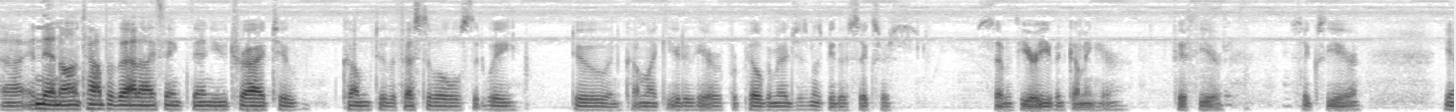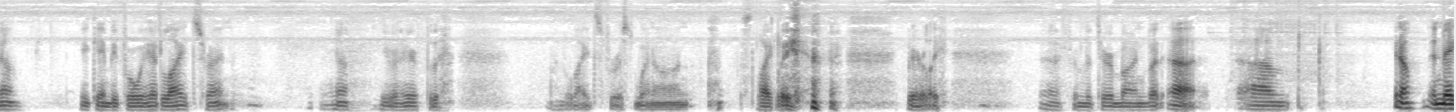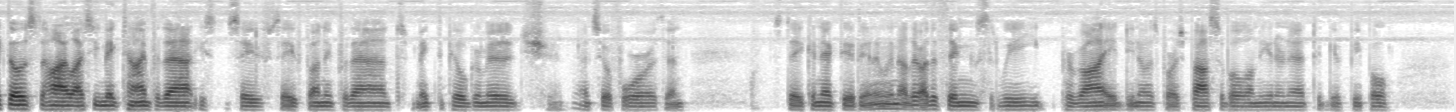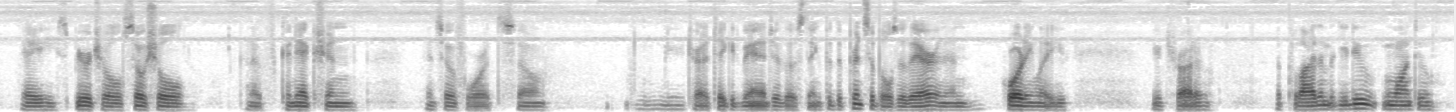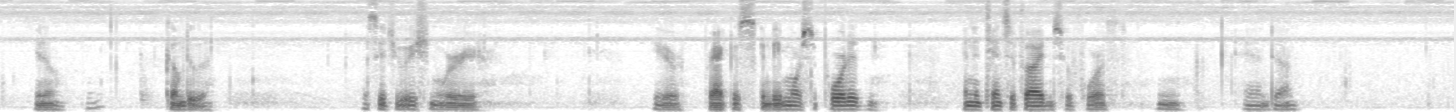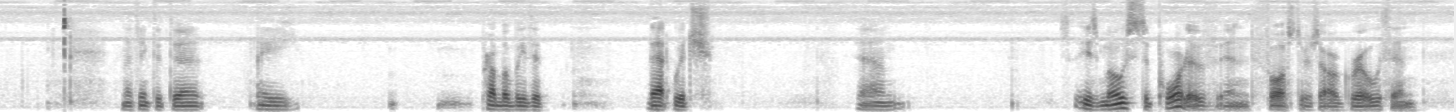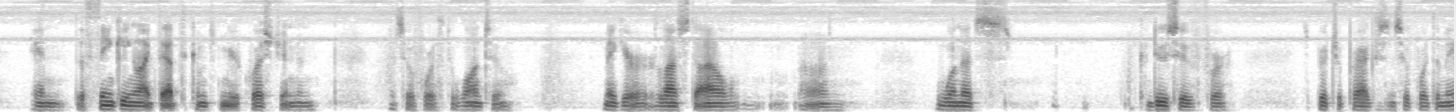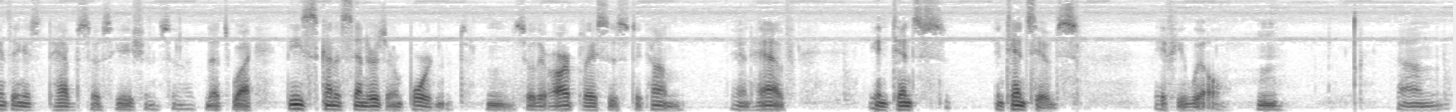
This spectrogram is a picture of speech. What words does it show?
uh, and then on top of that, I think then you try to come to the festivals that we do and come like you do here for pilgrimages. This must be the sixth or seventh year you've been coming here, fifth year, sixth year. Yeah, you came before we had lights, right? Yeah. You were here for the when the lights first went on, slightly, barely, uh, from the turbine. But uh, um, you know, and make those the highlights. You make time for that. You save save funding for that. Make the pilgrimage and so forth, and stay connected. And, then other other things that we provide, you know, as far as possible on the internet to give people a spiritual, social kind of connection and so forth. So you try to take advantage of those things, but the principles are there, and then accordingly you you try to apply them. But you do want to, you know, come to a, a situation where your your practice can be more supported and intensified and so forth. And, and, uh, and I think that the, the probably the that which um, is most supportive and fosters our growth and and the thinking like that that comes from your question and, and so forth to want to make your lifestyle um, one that's conducive for spiritual practice and so forth. The main thing is to have associations. So that's why these kind of centers are important. Hmm. So there are places to come and have intense intensives, if you will. Hmm. Um,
